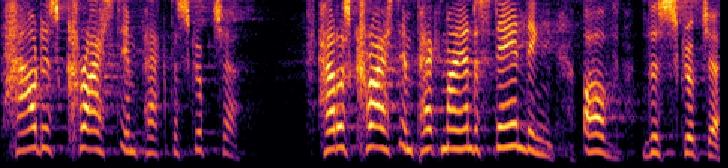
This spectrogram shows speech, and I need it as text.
how does Christ impact the scripture? How does Christ impact my understanding of the scripture?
